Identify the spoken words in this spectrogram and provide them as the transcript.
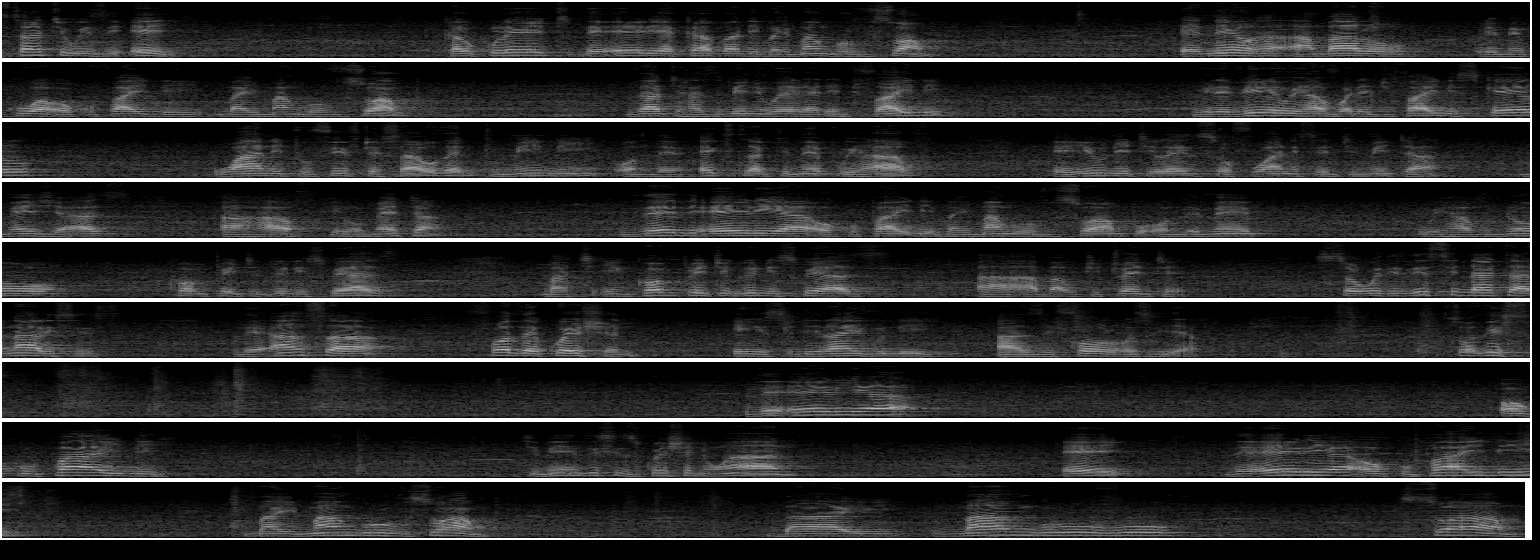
start with the A. Calculate the area covered by mangrove swamp. Eneo ambalo limekuwa occupied by mangrove swamp that has been well identified. Vile vile we have identified the scale 1 to 50,000 to mean on the extract map we have a unit length of 1 centimeter measures a half kilometer. Then area occupied by mangrove swamp on the map, we have no complete grid squares, but incomplete grid squares are about 20. So with this data analysis, the answer for the question is derived as follows here. So this, the area occupied, it means this is question one, A, the area occupied by mangrove swamp, by mangrove swamp.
